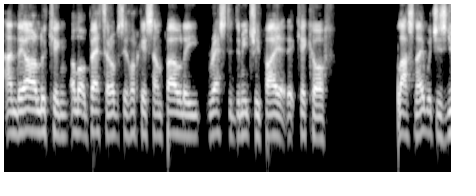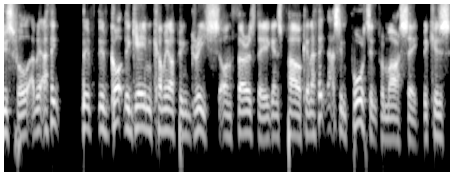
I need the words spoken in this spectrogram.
and they are looking a lot better. Obviously, Jorge Sampaoli rested Dimitri Payet at kickoff last night, which is useful. I mean, I think they've they've got the game coming up in Greece on Thursday against PAOK, and I think that's important for Marseille because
